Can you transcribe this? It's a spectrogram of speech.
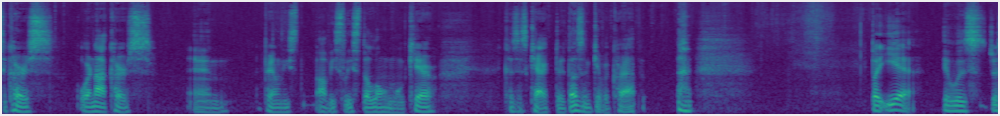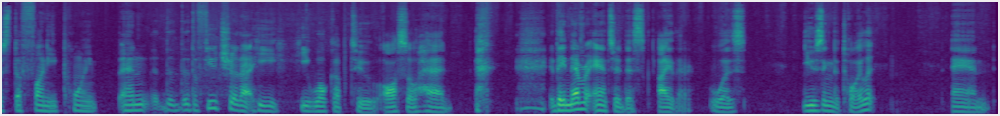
to curse or not curse. And apparently, obviously, Stallone won't care because his character doesn't give a crap. but yeah, it was just a funny point. And the, the future that he, he woke up to also had, they never answered this either, was using the toilet. And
